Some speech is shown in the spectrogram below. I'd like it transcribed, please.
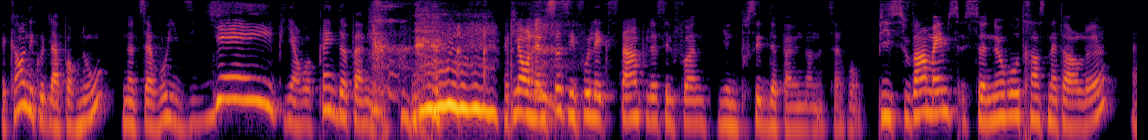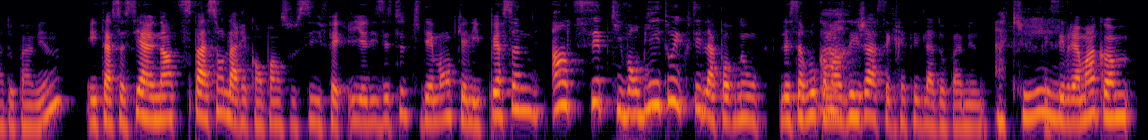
Fait que quand on écoute de la porno, notre cerveau, il dit « Yay! » puis il envoie plein de dopamine. Fait que là, on aime ça, c'est full excitant, puis là, c'est le fun. Il y a une poussée de dopamine dans notre cerveau. Puis souvent, même ce neurotransmetteur-là, la dopamine, est associé à une anticipation de la récompense aussi. Fait qu'il y a des études qui démontrent que les personnes anticipent qu'ils vont bientôt écouter de la porno. Le cerveau commence Ah. déjà à sécréter de la dopamine. OK. C'est vraiment comme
